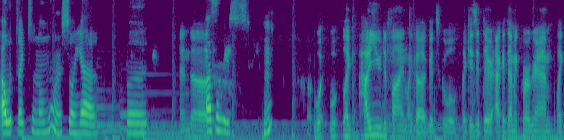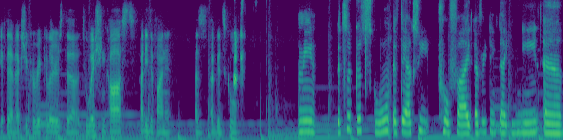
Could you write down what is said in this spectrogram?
I would like to know more. So yeah. But And uh, I've always what, what like how do you define like a good school? Like, is it their academic program? Like, if they have extracurriculars, the tuition costs? How do you define it as a good school? I mean, it's a good school if they actually provide everything that you need and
